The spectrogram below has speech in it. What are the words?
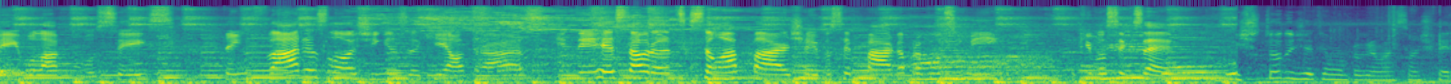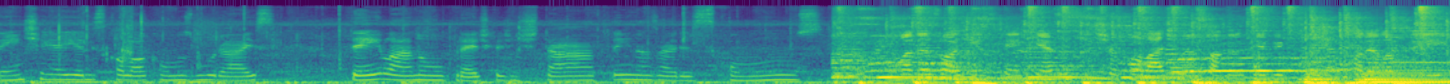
também, vou lá com vocês. Tem várias lojinhas aqui atrás e tem restaurantes que são à parte, aí você paga pra consumir o que você quiser. Todo dia tem uma programação diferente e aí eles colocam nos murais. Tem lá no prédio que a gente tá, tem nas áreas comuns. Uma das lojinhas que tem aqui é essa aqui de chocolate, minha sogra teve aqui quando ela veio.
